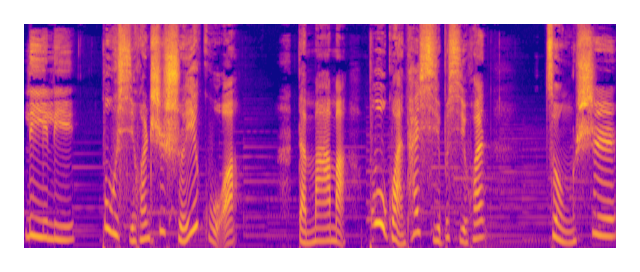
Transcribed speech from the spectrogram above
丽丽不喜欢吃水果，但妈妈不管她喜不喜欢，总是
